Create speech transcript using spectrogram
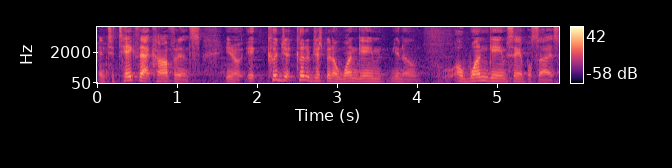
and to take that confidence, you know, it could could have just been a one game, you know, a one game sample size.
